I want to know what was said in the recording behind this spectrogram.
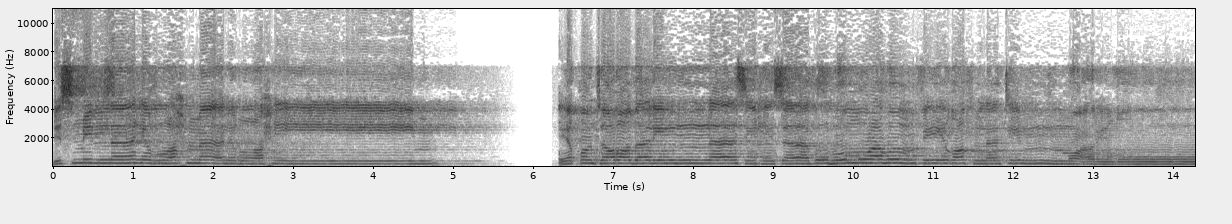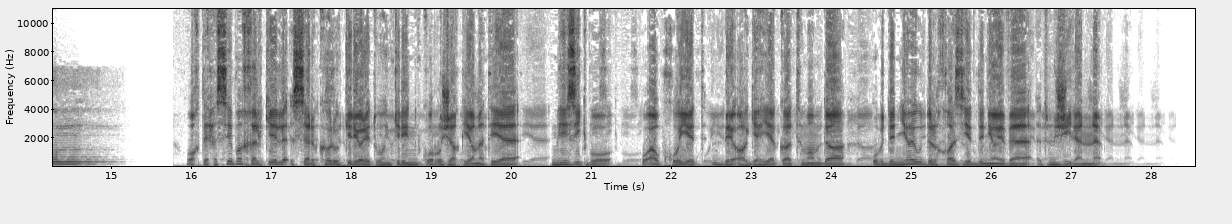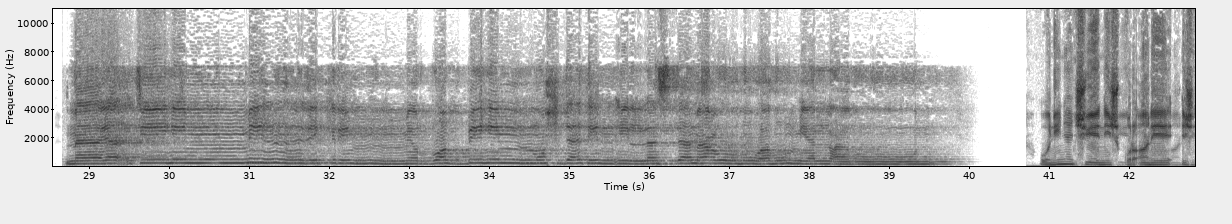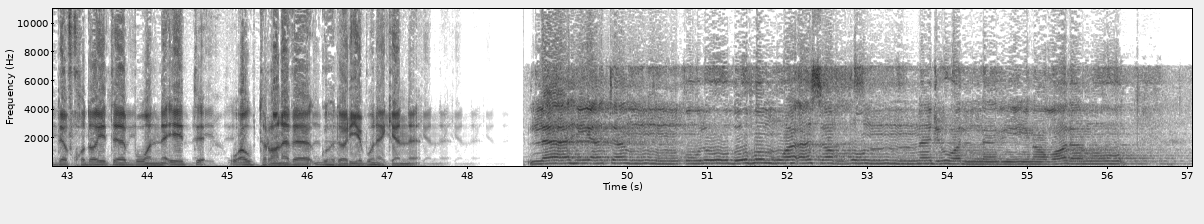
بسم الله الرحمن الرحيم. اقترب للناس حسابهم وهم في غفلة معرضون. وقت حساب خلکل سرکار و کریارت وان کرین که رجا قیامتی نزیک بو و أو خویت به آگهی تمام دا و به دنیای و دلخوازی الدنیای و اتمجیلن. ما يأتيهم من ذكر من ربهم محدث إلا استمعوه وهم يلعبون ونينا چي نيش قرآن اجدف خدايت بوان نئت و أو ترانه و گهداري بونكن لاهية قلوبهم وأسروا النجوى الذين ظلموا.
